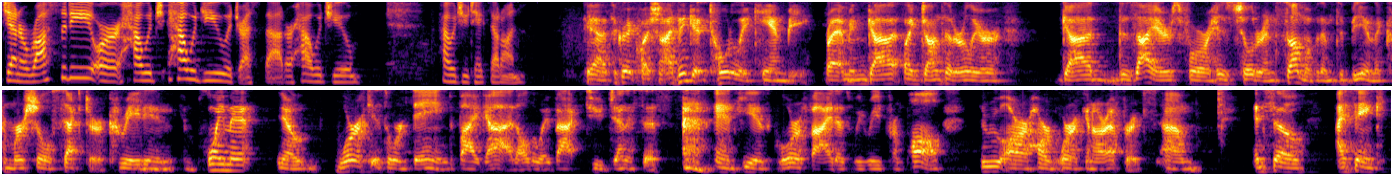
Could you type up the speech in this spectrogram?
generosity, or how would you, how would you address that, or how would you how would you take that on? Yeah, it's a great question. I think it totally can be, right? I mean, God, like John said earlier, God desires for his children, some of them, to be in the commercial sector, creating employment. You know, work is ordained by God all the way back to Genesis, and he is glorified, as we read from Paul, through our hard work and our efforts. Um, and so I think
